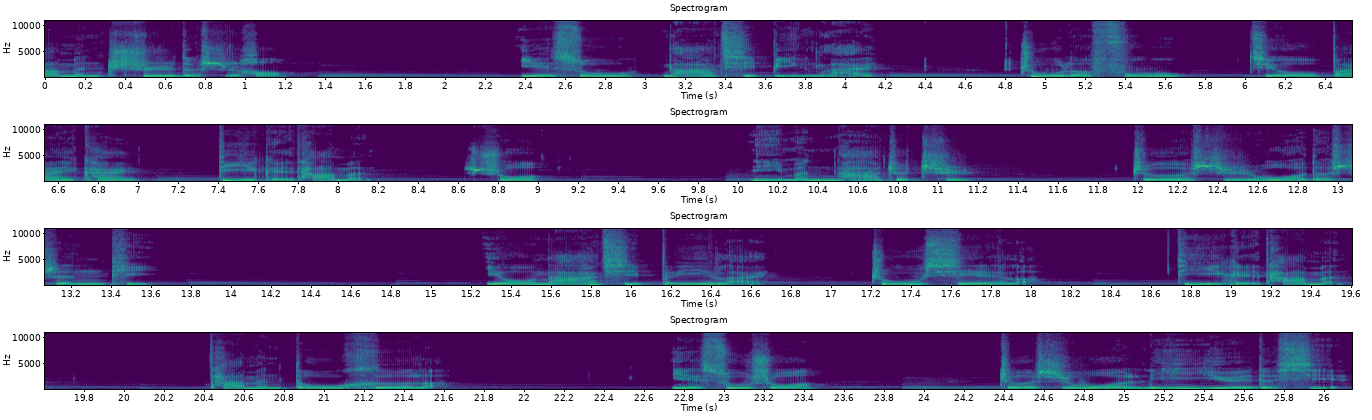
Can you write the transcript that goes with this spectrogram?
他们吃的时候。耶稣拿起饼来，祝了福，就掰开，递给他们，说：“你们拿着吃，这是我的身体。”又拿起杯来，祝谢了，递给他们，他们都喝了。耶稣说：“这是我立约的血，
